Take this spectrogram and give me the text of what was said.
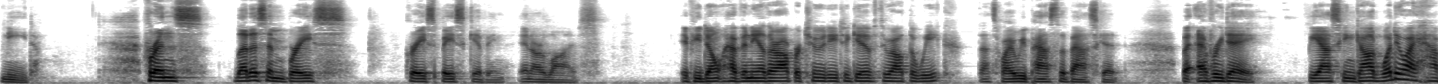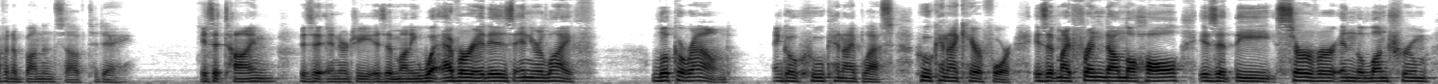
need. Friends, let us embrace grace based giving in our lives. If you don't have any other opportunity to give throughout the week, that's why we pass the basket. But every day, be asking God, what do I have an abundance of today? Is it time? Is it energy? Is it money? Whatever it is in your life, look around and go, who can I bless? Who can I care for? Is it my friend down the hall? Is it the server in the lunchroom?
